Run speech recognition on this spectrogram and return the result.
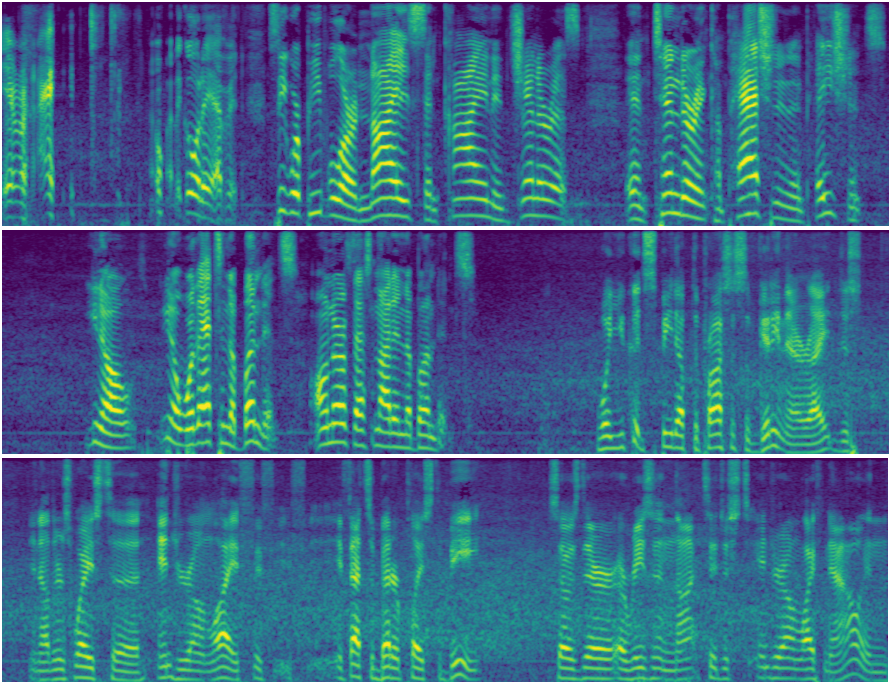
yeah, right. I want to go to heaven. See where people are nice and kind and generous and tender and compassionate and patient. You know, you know where that's in abundance. On earth that's not in abundance. Well, you could speed up the process of getting there, right? Just you know, there's ways to end your own life if if, if that's a better place to be. So, is there a reason not to just end your own life now? And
